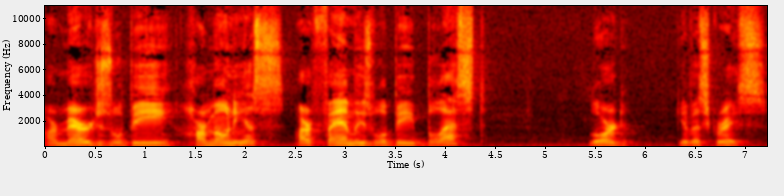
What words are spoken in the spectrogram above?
Our marriages will be harmonious. Our families will be blessed. Lord, give us grace.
